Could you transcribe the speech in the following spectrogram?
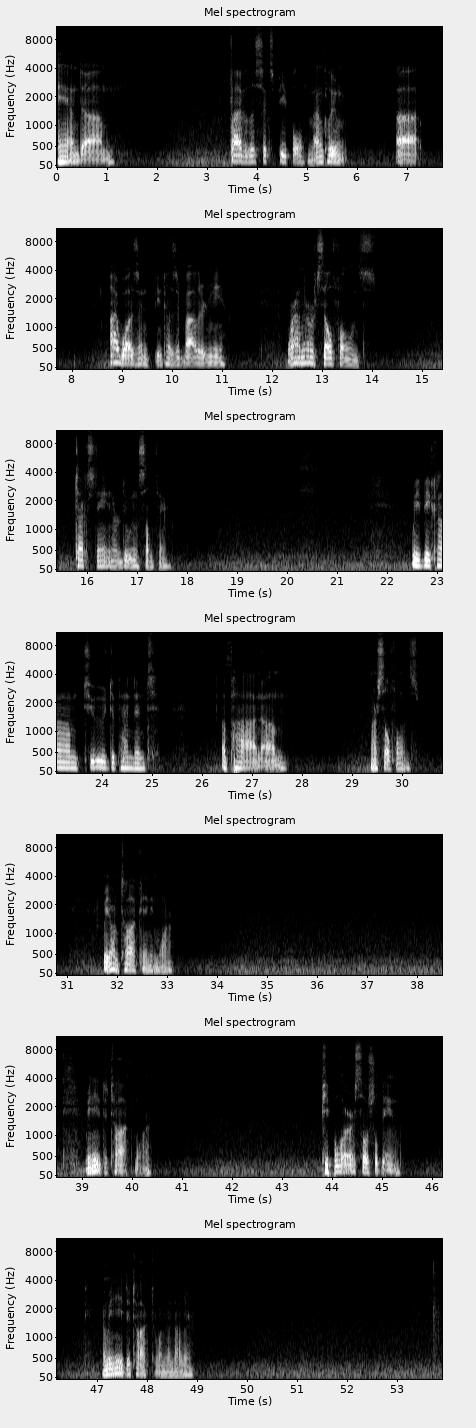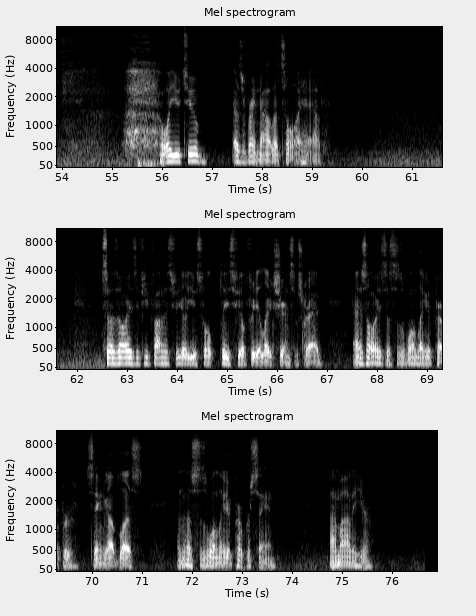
And um, five of the six people, not including uh, I wasn't because it bothered me, were on their cell phones texting or doing something. We've become too dependent upon um, our cell phones. We don't talk anymore. We need to talk more. People are a social being. And we need to talk to one another. Well, YouTube, as of right now, that's all I have. So, as always, if you found this video useful, please feel free to like, share, and subscribe. And as always, this is One Legged Prepper saying God bless. And this is One Legged Prepper saying, I'm out of here.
